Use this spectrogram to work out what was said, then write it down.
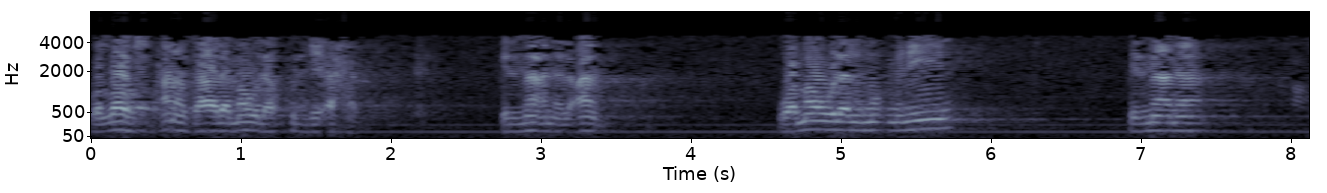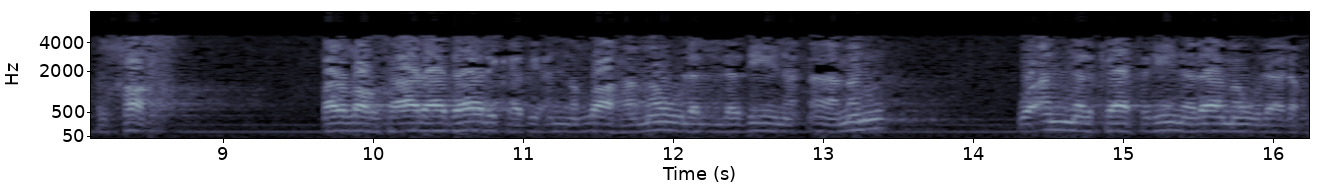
والله سبحانه وتعالى مولى كل أحد بالمعنى العام. ومولى المؤمنين بالمعنى الخاص. قال الله تعالى ذلك بأن الله مولى الذين آمنوا وأن الكافرين لا مولى لهم.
